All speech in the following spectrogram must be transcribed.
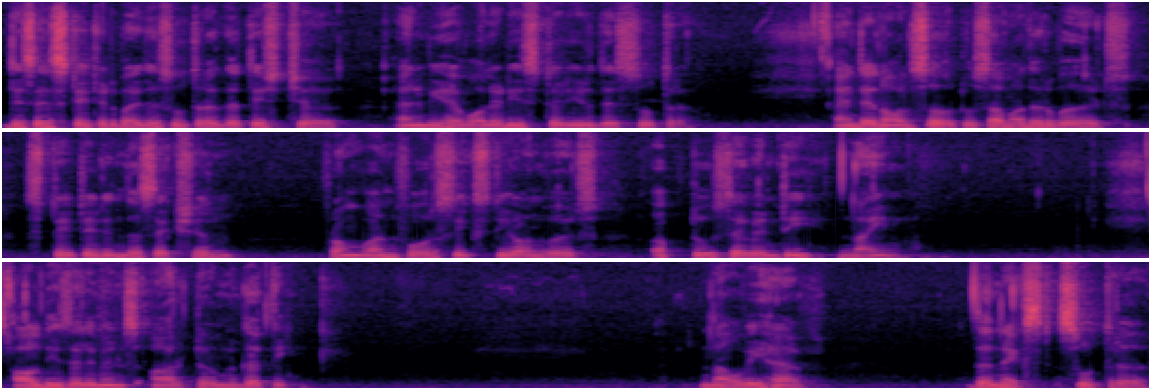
This is stated by the Sutra Gatischa and we have already studied this sutra. And then also to some other words stated in the section from 1460 onwards up to 79. All these elements are termed gati. Now we have the next sutra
